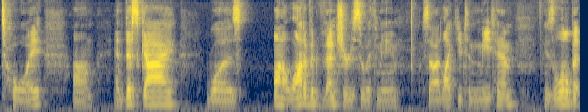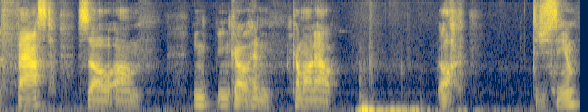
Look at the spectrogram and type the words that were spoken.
toy. Um, and this guy was on a lot of adventures with me. So I'd like you to meet him. He's a little bit fast. So um, you, can, you can go ahead and come on out. Oh, did you see him?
